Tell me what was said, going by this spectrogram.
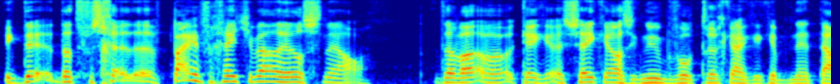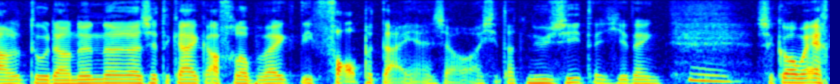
ik de, dat eh, pijn vergeet je wel heel snel. Dat Kijk, eh, zeker als ik nu bijvoorbeeld terugkijk. Ik heb net de Tour Down Under eh, zitten kijken afgelopen week. Die valpartijen en zo. Als je dat nu ziet, dat je denkt... Hm. Ze komen echt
